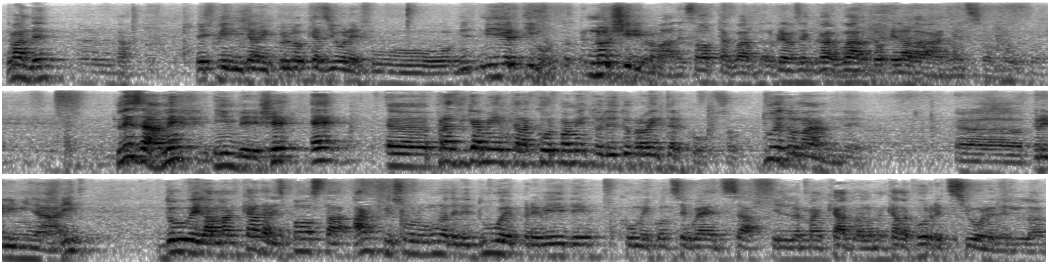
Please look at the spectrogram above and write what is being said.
Domande? No. E quindi diciamo, in quell'occasione fu... mi, mi, divertì molto. Non ci riprovate, stavolta guardo, la prima cosa che guardo è la lavagna, insomma. L'esame invece è eh, praticamente l'accorpamento delle due prove intercorso. Due domande eh, preliminari dove la mancata risposta, anche solo una delle due, prevede come conseguenza mancato, la mancata correzione del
